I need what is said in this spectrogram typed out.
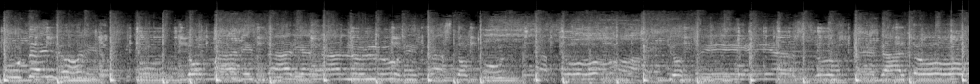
που τελειώνει το μανιτάρι ένα λουλούδι regalo.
